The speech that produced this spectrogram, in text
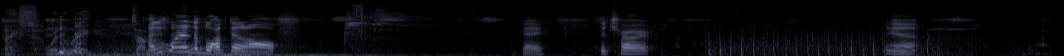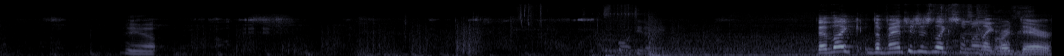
Thanks. We're in the ring. I just wanted to block that off. Okay. The chart. Yeah. Yeah. That like the vantage is like someone like right there.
